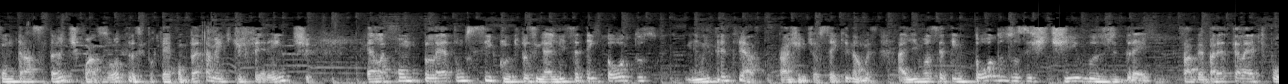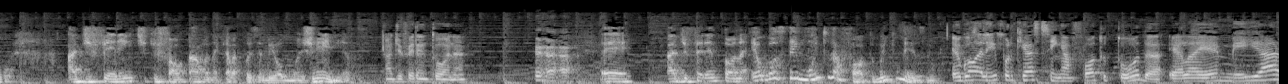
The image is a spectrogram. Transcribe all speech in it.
contrastante com as outras, porque é completamente diferente, ela completa um ciclo. Tipo assim, ali você tem todos, muito entre aspas, tá, gente? Eu sei que não, mas ali você tem todos os estilos de drag, sabe? Parece que ela é, tipo, a diferente que faltava naquela coisa meio homogênea. A diferentona. É, a diferentona. Eu gostei muito da foto, muito mesmo. Eu gostei porque, assim, a foto toda, ela é meia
